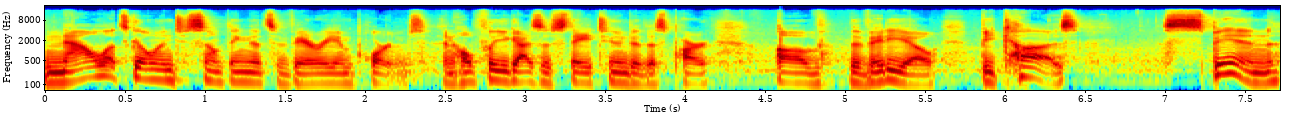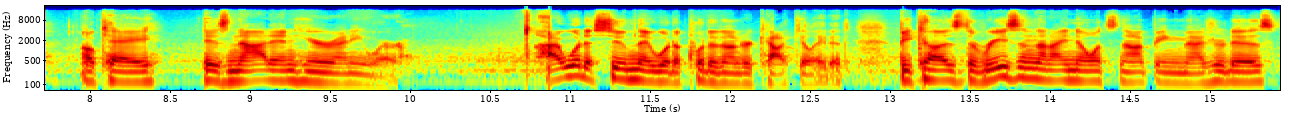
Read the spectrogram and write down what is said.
now let's go into something that's very important. And hopefully you guys have stayed tuned to this part of the video because spin, okay, is not in here anywhere. I would assume they would have put it under calculated because the reason that I know it's not being measured is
